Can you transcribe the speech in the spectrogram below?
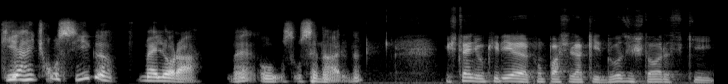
que a gente consiga melhorar né, o, o cenário. Né? Stênio, eu queria compartilhar aqui duas histórias que,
